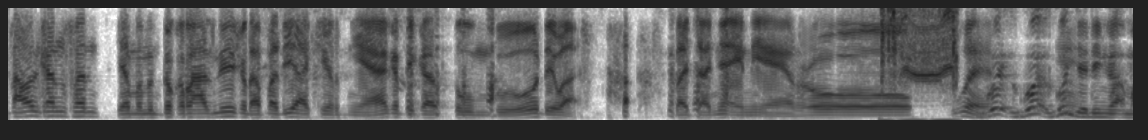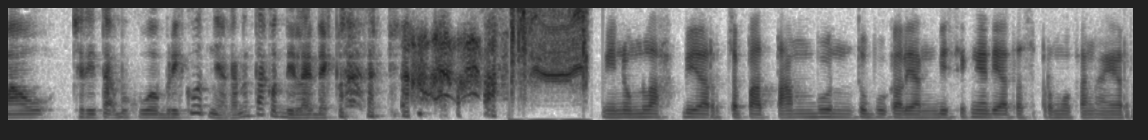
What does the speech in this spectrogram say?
ketahuan kan Van yang membentuk Rani kenapa dia akhirnya ketika tumbuh dewasa bacanya ini Ero. Gue gue gue, gue hmm. jadi nggak mau cerita buku berikutnya karena takut diledek lagi. Minumlah biar cepat tambun tubuh kalian bisiknya di atas permukaan air.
